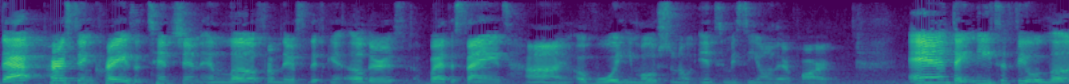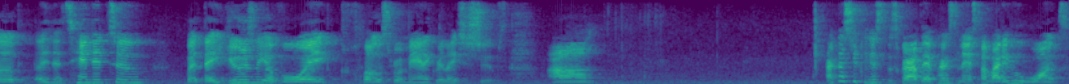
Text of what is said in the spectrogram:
That person craves attention and love from their significant others, but at the same time, avoid emotional intimacy on their part. And they need to feel loved and attended to, but they usually avoid close romantic relationships. Um, I guess you could just describe that person as somebody who wants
